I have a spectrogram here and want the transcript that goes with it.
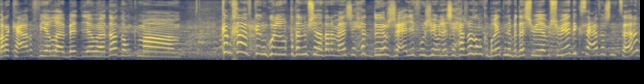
راك عارف يلاه باديه وهذا donc ما كنخاف كنقول نقدر نمشي نهضر مع شي حد ويرجع لي في وجهي ولا شي حاجة donc بغيت نبدأ شوية بشوية. ديك الساعة فاش نتعرف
